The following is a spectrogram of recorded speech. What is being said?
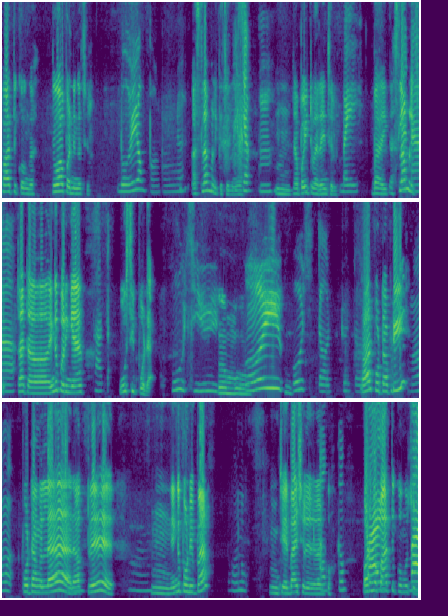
பார்த்துக்கோங்க துவா பண்ணுங்க சொல்லு. அஸ்லாம் வலைக்க சொல்லுங்க. ம் நான் போயிட்டு வரேன் சொல்லு. பாய் அஸ்லாம் வலைக்கம் டாடா. எங்க போறீங்க? ஊசி போட. யார் போட்டா அப்படி? போட்டாங்கல்ல டாக்டரு. ம். எங்க போகணும் இப்ப? ம் சரி பாய் சொல்லு எல்லாருக்கும். உடம்ப பார்த்துக்கோங்க சொல்லு.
